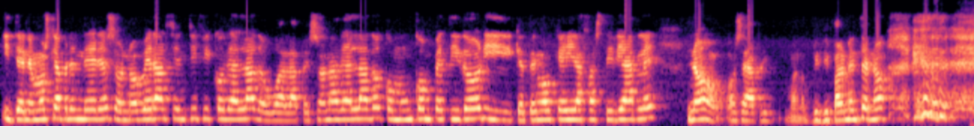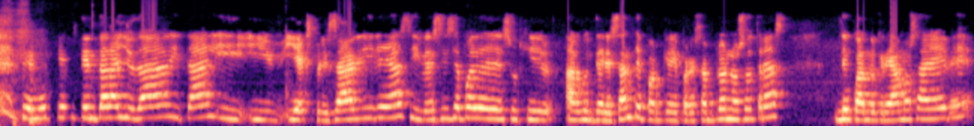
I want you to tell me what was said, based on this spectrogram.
y tenemos que aprender eso, no ver al científico de al lado o a la persona de al lado como un competidor y que tengo que ir a fastidiarle. No, o sea, bueno, principalmente no. Tienes que intentar ayudar y tal y, y, expresar ideas y ver si se puede surgir algo interesante, porque, por ejemplo, nosotras, de cuando creamos a EVE,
